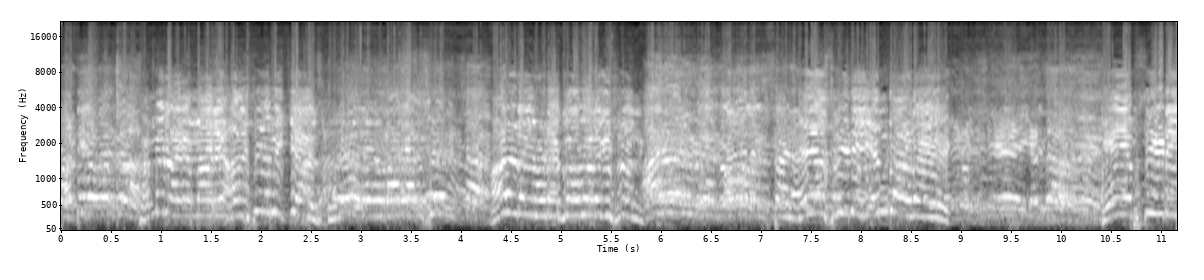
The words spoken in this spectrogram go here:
പട്ടികവർഗ സംവിധായകന്മാരെ അധിക്ഷേപിക്കാൻ. പുരോഗതിമാരെ അനുസരിച്ച ആരുടെ ഇവിടെ ഗോപാലകൃഷ്ണൻ? ആരുടെ ഇവിടെ Gopalakrishnan K F C D എന്താണ്? കെ എഫ് സി ഡി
